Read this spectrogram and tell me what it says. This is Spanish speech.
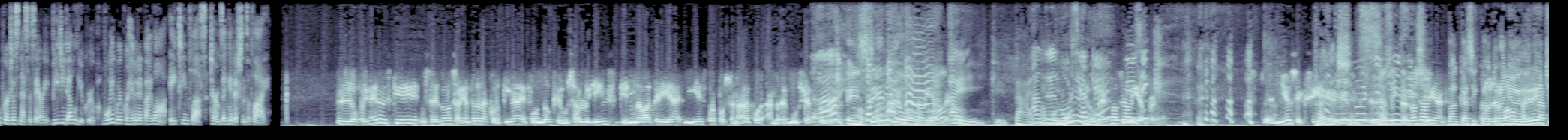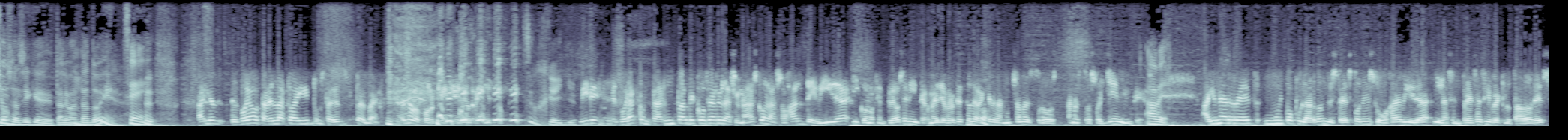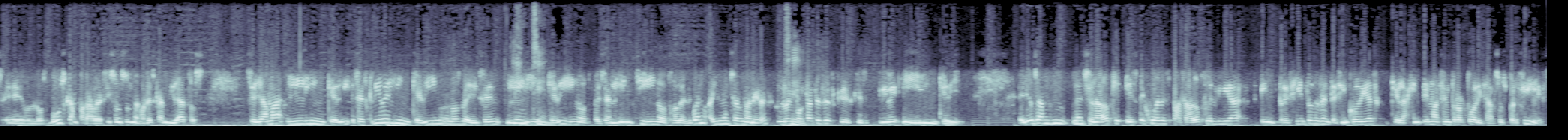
No purchase necessary. VGW Group. Void where prohibited by law. 18 plus. Terms and conditions apply. Lo primero es que ustedes no lo sabían, pero la cortina de fondo que usa Blue Jeans tiene una batería y es proporcionada por Andrés Murcia. ¿En serio? Ay, ¿qué tal? Andrés Murcia, bueno. ¿qué? Ustedes no Music. pero- De Music, sí. No sabían. Van casi cuatro años de derechos, así que está levantando bien. Sí. Ay, les, les voy a botar el dato ahí, pues, ustedes, pues bueno, eso lo porque el registro. Es un genio. Mire, les voy a contar un par de cosas relacionadas con las hojas de vida y con los empleos en Internet. Yo creo que esto le va a interesar mucho a nuestros, a nuestros oyentes. A ver. Hay una red muy popular donde ustedes ponen su hoja de vida y las empresas y reclutadores eh, los buscan para ver si son sus mejores candidatos. Se llama LinkedIn, se escribe LinkedIn, unos le dicen LinkedIn. LinkedIn, otros le dicen LinkedIn, otros le dicen, bueno, hay muchas maneras. Lo Sí. importante es que, que se escribe LinkedIn. Ellos han mencionado que este jueves pasado fue el día en 365 días que la gente más entró a actualizar sus perfiles.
